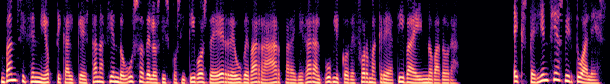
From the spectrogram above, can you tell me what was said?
Vans y Zenni Optical que están haciendo uso de los dispositivos de RV/AR para llegar al público de forma creativa e innovadora. Experiencias virtuales.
